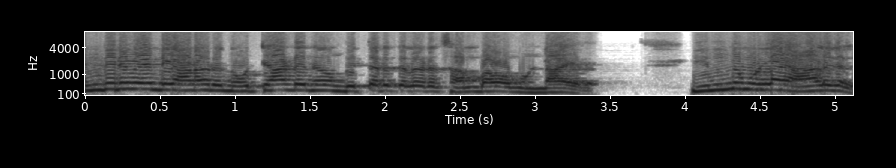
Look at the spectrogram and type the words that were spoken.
എന്തിനു വേണ്ടിയാണ് ഒരു നൂറ്റാണ്ടിന് മുമ്പ് ഇത്തരത്തിലൊരു സംഭവം ഉണ്ടായത്? ഇന്നുമുള്ള ആളുകൾ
